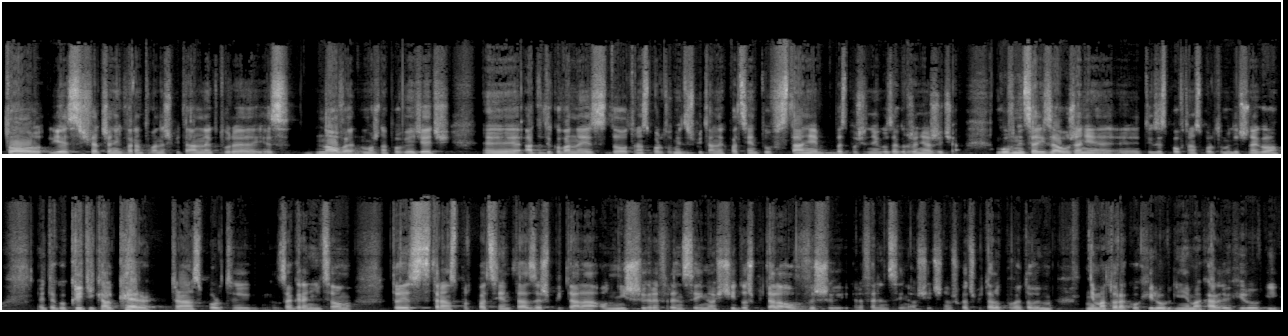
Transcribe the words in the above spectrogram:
To jest świadczenie gwarantowane szpitalne, które jest nowe, można powiedzieć, y, a dedykowane jest do transportu międzyszpitalnych pacjentów w stanie bezpośredniego zagrożenia życia. Główny cel i założenie y, tych zespołów transportu medycznego, y, tego critical care transport za granicą, to jest transport pacjenta ze szpitala o niższych referencyjności do szpitala o wyższej referencyjności. Czy na przykład w szpitalu powiatowym nie ma torakochirurgii, nie ma kardiochirurgii,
